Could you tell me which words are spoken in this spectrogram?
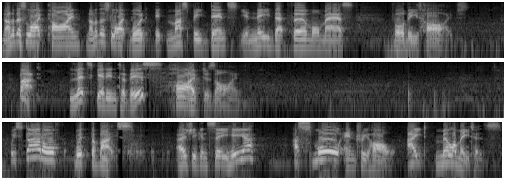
None of this light pine, none of this light wood. It must be dense. You need that thermal mass for these hives. But let's get into this hive design. We start off with the base. As you can see here, a small entry hole, 8 millimeters.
